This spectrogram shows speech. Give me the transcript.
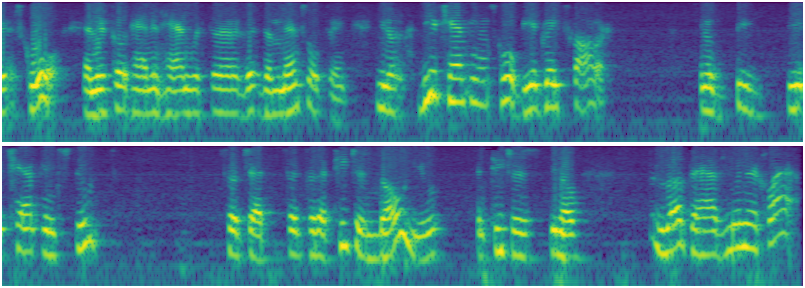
It's cool, and this goes hand in hand with the, the the mental thing. You know, be a champion in school, be a great scholar. You know, be be a champion student, such that so, so that teachers know you and teachers, you know, love to have you in their class.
